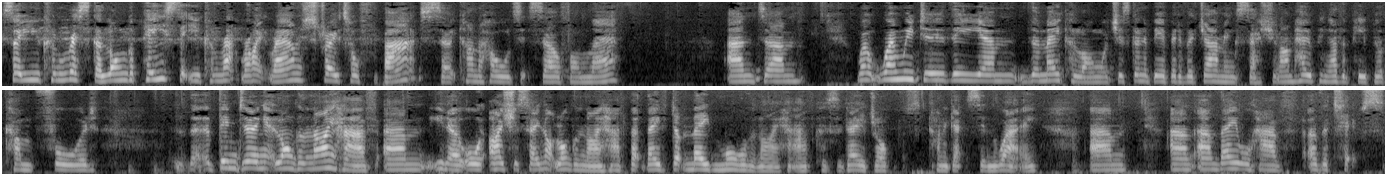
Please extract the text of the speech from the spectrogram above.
So you can risk a longer piece that you can wrap right round straight off the bat so it kind of holds itself on there. And um, well, when we do the um, the make along which is going to be a bit of a jamming session I'm hoping other people have come forward that have been doing it longer than I have. Um, you know or I should say not longer than I have but they've made more than I have because the day job kind of gets in the way. Um, and, and they will have other tips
